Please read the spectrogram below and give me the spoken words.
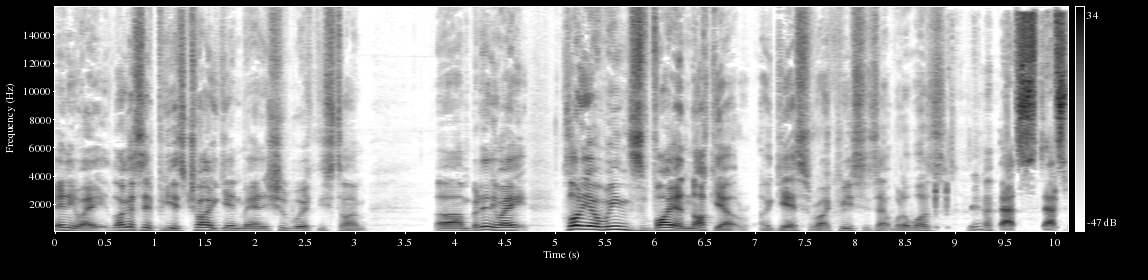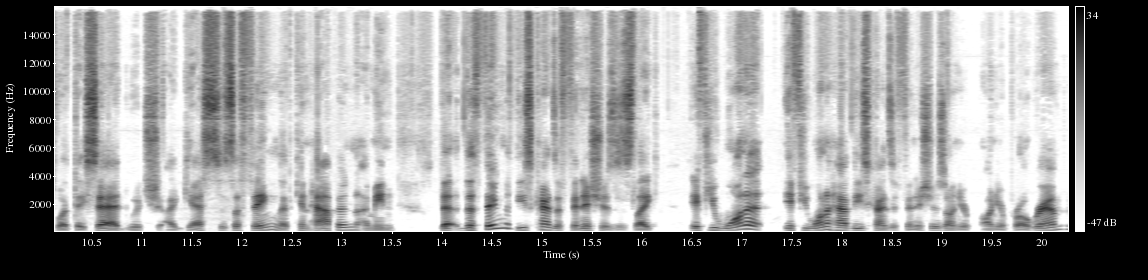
anyway, like I said, Piers, try again, man. It should work this time. Um, but anyway, Claudio wins via knockout, I guess, right, Chris? Is that what it was? Yeah. that's that's what they said, which I guess is a thing that can happen. I mean, the the thing with these kinds of finishes is like if you want to if you want to have these kinds of finishes on your on your program,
